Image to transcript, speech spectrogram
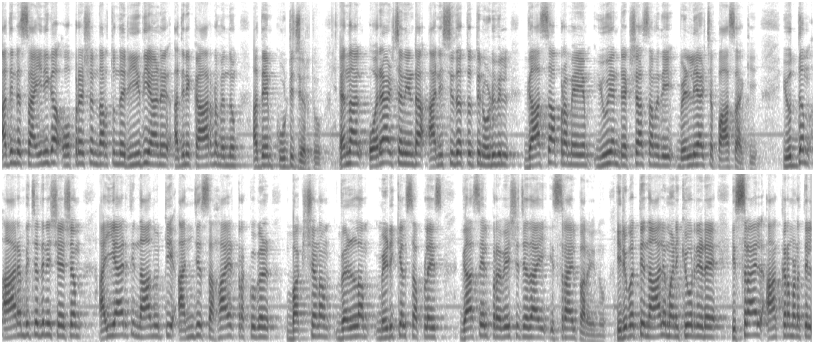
അതിന്റെ സൈനിക ഓപ്പറേഷൻ നടത്തുന്ന രീതിയാണ് അതിന് കാരണമെന്നും അദ്ദേഹം കൂട്ടിച്ചേർത്തു. എന്നാൽ ഒരാഴ്ച നീണ്ട അനിശ്ചിതത്വത്തിനൊടുവിൽ ഗാസ പ്രമേയം യു എൻ രക്ഷാസമിതി വെള്ളിയാഴ്ച പാസാക്കി. യുദ്ധം ആരംഭിച്ചതിന് ശേഷം അയ്യായിരത്തി നാനൂറ്റി അഞ്ച് സഹായ ട്രക്കുകൾ ഭക്ഷണം വെള്ളം മെഡിക്കൽ സപ്ലൈസ് ഗാസയിൽ പ്രവേശിച്ചതായി ഇസ്രായേൽ പറയുന്നു. ഇരുപത്തിനാല് മണിക്കൂറിനിടെ ഇസ്രായേൽ ആക്രമണത്തിൽ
